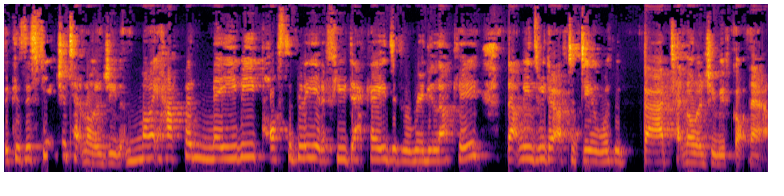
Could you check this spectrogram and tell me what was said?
because this future technology that might happen maybe, possibly in a few decades if we're really lucky. That means we don't have to deal with the bad technology we've got now.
